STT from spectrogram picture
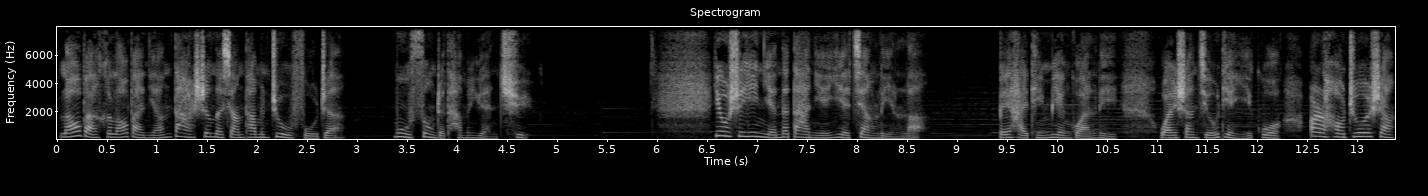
老板和老板娘大声的向他们祝福着，目送着他们远去。又是一年的大年夜降临了，北海亭面馆里，晚上九点一过，二号桌上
